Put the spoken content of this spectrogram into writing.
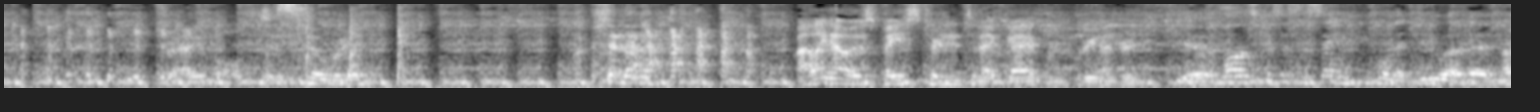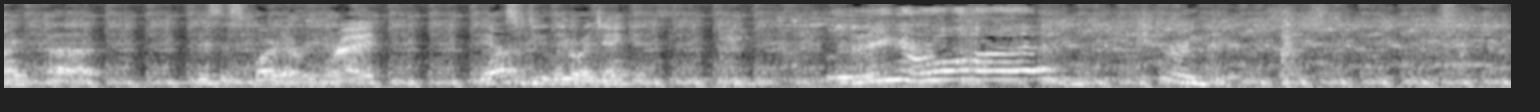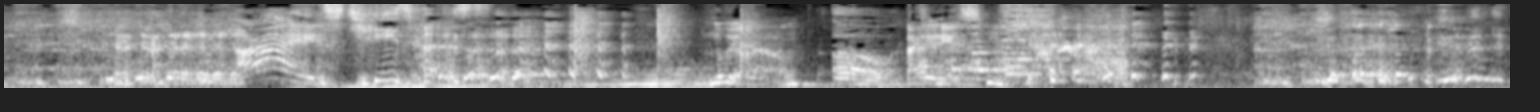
Dragon Balls. Just so random. I like how his face turned into that guy from 300. Yeah. Well, it's because it's the same people that do uh, the nine. Uh, this is Sparta remix. Right. They also do Leeroy Jenkins. Alright! Jesus! Moving down. Oh, Back to the news.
